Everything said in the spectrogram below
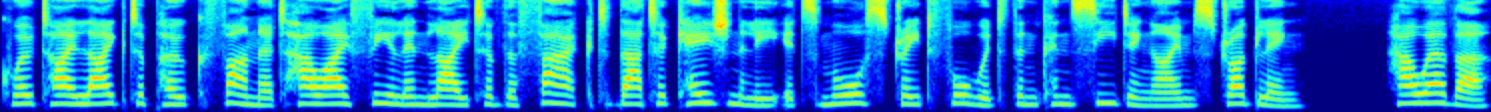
quote, I like to poke fun at how I feel in light of the fact that occasionally it's more straightforward than conceding I'm struggling. However,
